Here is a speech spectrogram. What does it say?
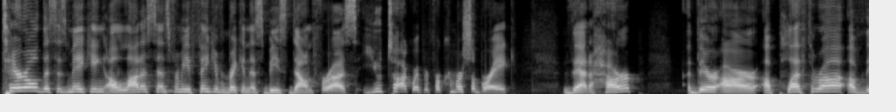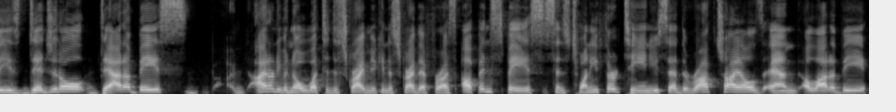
Terral, this is making a lot of sense for me. Thank you for breaking this beast down for us. You talk right before commercial break that HAARP, there are a plethora of these digital database I don't even know what to describe. You can describe that for us. Up in space since 2013. You said the Rothschilds and a lot of the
